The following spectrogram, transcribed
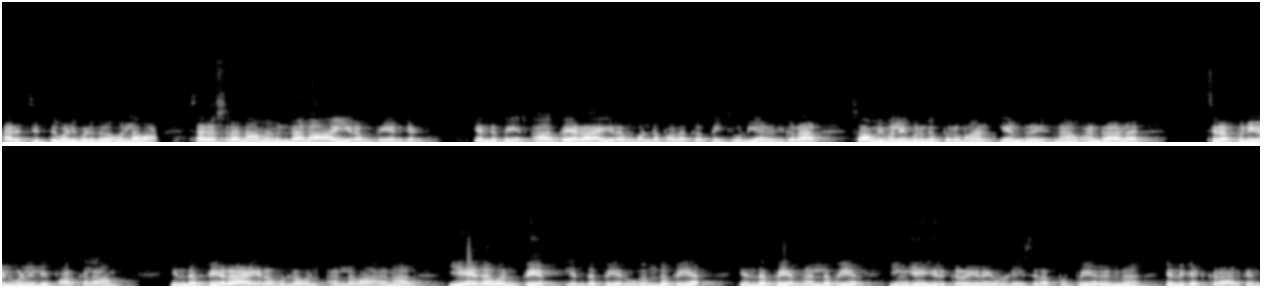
அர்ச்சித்து வழிபடுகிறோம் அல்லவா? சகசிரநாமம் என்றால் ஆயிரம் பெயர்கள் என்று பெயர். பேராயிரம் கொண்ட பதக்கத்தை சூடி அருள்கிறார் சுவாமிமலை முருகப்பெருமான் என்று நாம் அன்றாட சிறப்பு நிகழ்வுகளிலே பார்க்கலாம். இந்த பேராயிரம் உள்ளவன் அல்லவா? அதனால் ஏதவன் பெயர் எந்த பெயர் உகந்த பெயர் எந்த பெயர் நல்ல பெயர் இங்கே இருக்கிற இறைவனுடைய சிறப்பு பெயர் என்ன என்று கேட்கிறார்கள்.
